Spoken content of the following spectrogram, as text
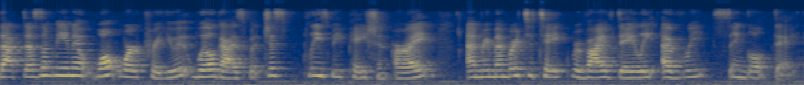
That doesn't mean it won't work for you. It will, guys, but just please be patient, all right? And remember to take Revive Daily every single day.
